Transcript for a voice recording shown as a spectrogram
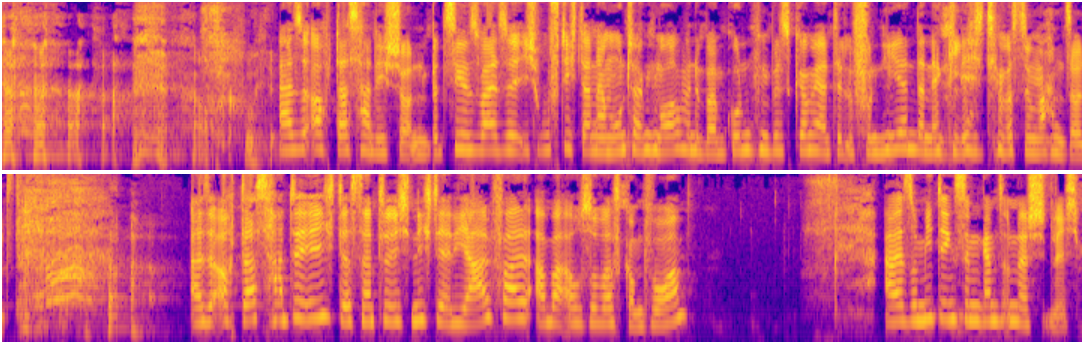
auch cool. Also auch das hatte ich schon. Beziehungsweise ich rufe dich dann am Montagmorgen, wenn du beim Kunden bist, können wir ja telefonieren, dann erkläre ich dir, was du machen sollst. also auch das hatte ich. Das ist natürlich nicht der Idealfall, aber auch sowas kommt vor. Also Meetings sind ganz unterschiedlich.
